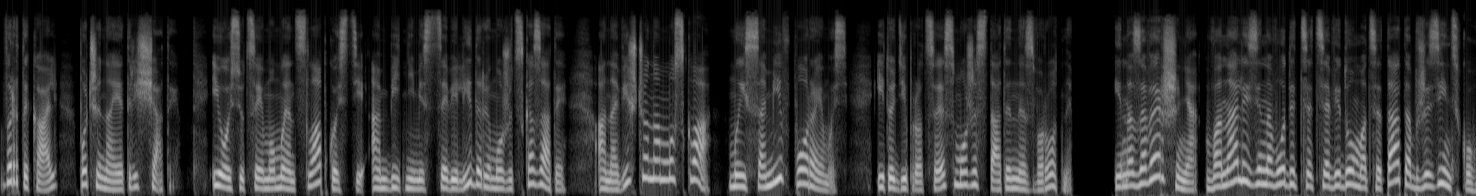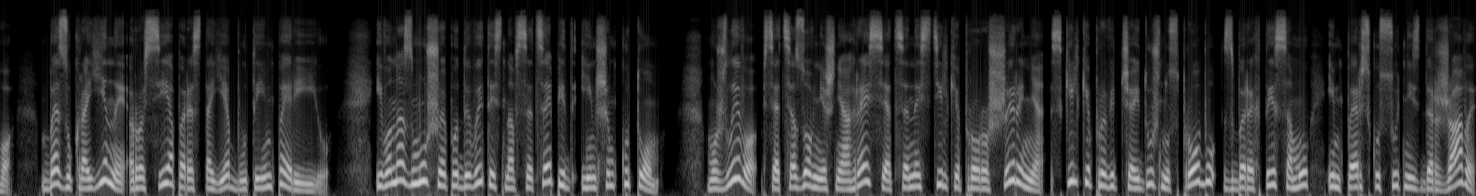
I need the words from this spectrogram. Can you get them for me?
вертикаль, починає тріщати. І ось у цей момент слабкості амбітні місцеві лідери можуть сказати, а навіщо нам Москва? Ми й самі впораємось. І тоді процес може стати незворотним. І на завершення в аналізі наводиться ця відома цитата Бжезінського «Без України Росія перестає бути імперією». І вона змушує подивитись на все це під іншим кутом. Можливо, вся ця зовнішня агресія – це не стільки про розширення, скільки про відчайдушну спробу зберегти саму імперську сутність держави?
